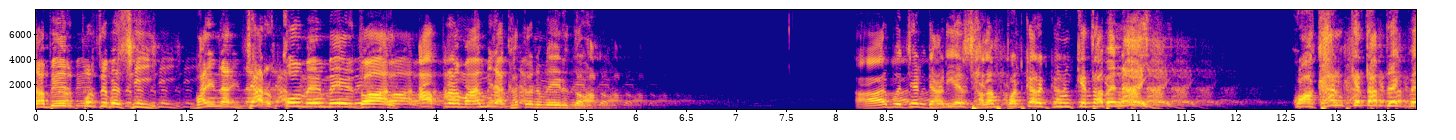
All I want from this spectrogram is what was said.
নবীর প্রতিবেশী। বানিনা যার কৌমের মেয়ের দল, আপনার মামিনা খাতুনের মেয়ের দল। আর বলছে, দাঁড়িয়ে সালাম পটকার কোন কেতাবে নাই? কখান কেতাব দেখবে?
